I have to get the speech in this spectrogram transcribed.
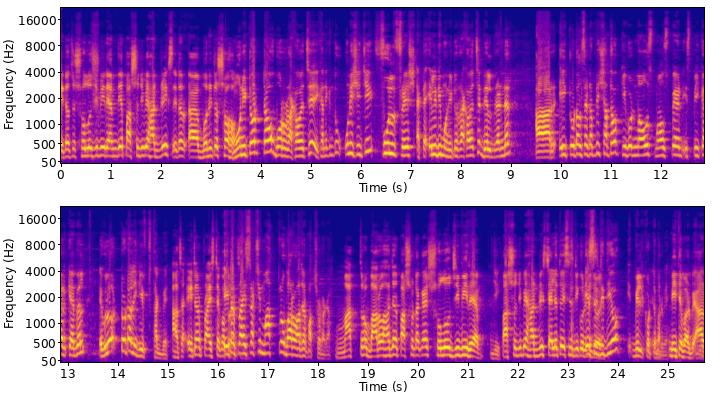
এটা হচ্ছে ষোলো জিবি র্যাম দিয়ে পাঁচশো জিবি হার্ড ডিস্ক এটার মনিটর সহ। মনিটরটাও বড় রাখা হয়েছে। এখানে কিন্তু উনিশ ইঞ্চি ফুল ফ্রেশ একটা এলইডি মনিটর রাখা হয়েছে ডেল ব্র্যান্ডের আর এই টোটাল সেট সেটআপটির সাথেও keyboard mouse mouse pad speaker cable এগুলো টোটালি গিফট থাকবে। আচ্ছা এটার প্রাইসটা কত এটার প্রাইস রাখছি মাত্র বারো হাজার পাঁচশো টাকা। মাত্র বারো হাজার পাঁচশো টাকায় ষোলো জিবি র্যাম জি। পাঁচশো জিবি হার্ড ডিস্ক চাইলে তো এসএসডি করে এসএসডি। দিয়েও বিল্ড করতে পারবে। নিতে পারবে। আর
